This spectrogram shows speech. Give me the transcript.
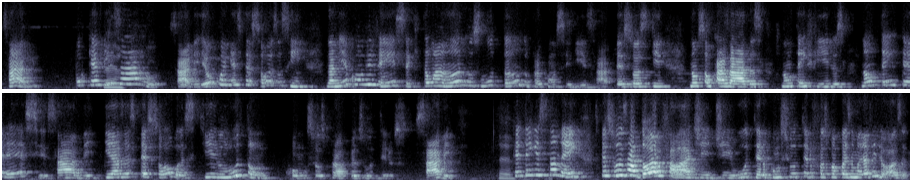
sabe? Porque é, é. bizarro. É sabe? Eu conheço pessoas assim, da minha convivência, que estão há anos lutando para conseguir, sabe? Pessoas que não são casadas, não têm filhos, não têm interesse, sabe? E às vezes pessoas que lutam com os seus próprios úteros, sabe? É. Porque tem isso também. As pessoas adoram falar de, de útero como se o útero fosse uma coisa maravilhosa.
